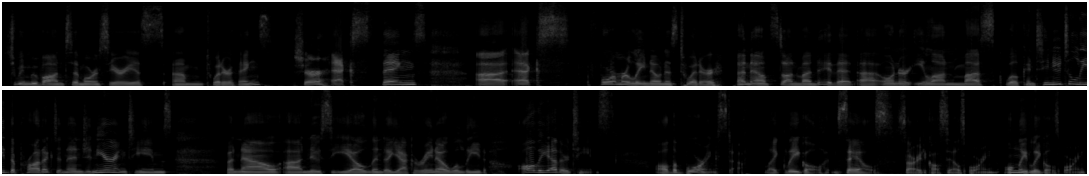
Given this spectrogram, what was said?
should we move on to more serious um, Twitter things? sure X things. Uh, X, formerly known as Twitter, announced on Monday that uh, owner Elon Musk will continue to lead the product and engineering teams, but now uh, new CEO Linda Yaccarino will lead all the other teams. All the boring stuff like legal and sales. Sorry to call sales boring. Only legal is boring.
